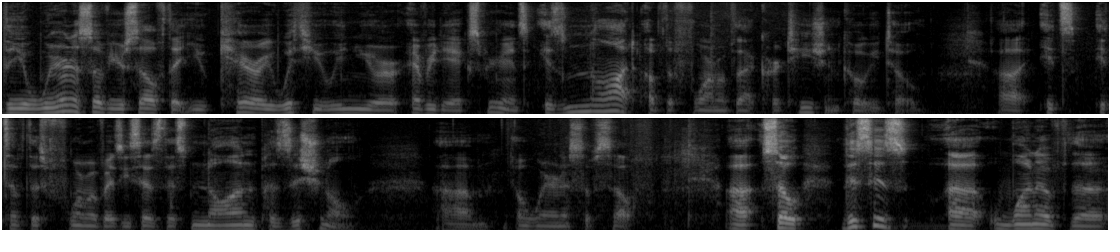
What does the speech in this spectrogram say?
the awareness of yourself that you carry with you in your everyday experience is not of the form of that Cartesian cogito. Uh, it's it's of this form of, as he says, this non-positional um, awareness of self. Uh, so this is uh, one of the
